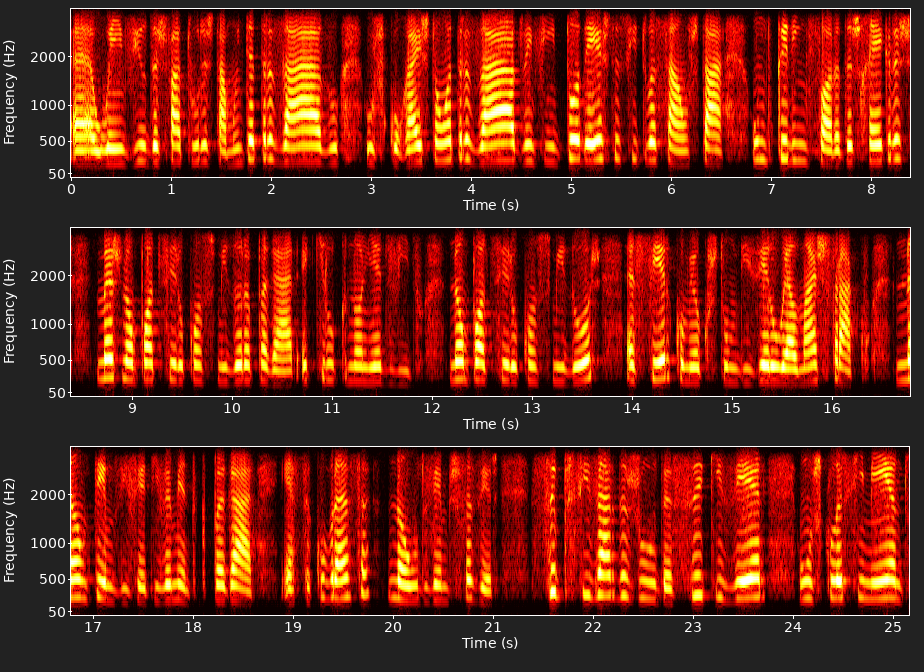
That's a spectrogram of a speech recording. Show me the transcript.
uh, o envio das faturas está muito atrasado, os correios estão atrasados, enfim, toda esta situação está um bocadinho fora das regras, mas não pode ser o consumidor a pagar aquilo que não lhe é devido. Não pode ser o consumidor a ser, como eu costumo dizer, o L mais fraco. Não temos efetivamente que pagar essa cobrança, não o devemos fazer. Se precisar de ajuda, se quiser um esclarecimento,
